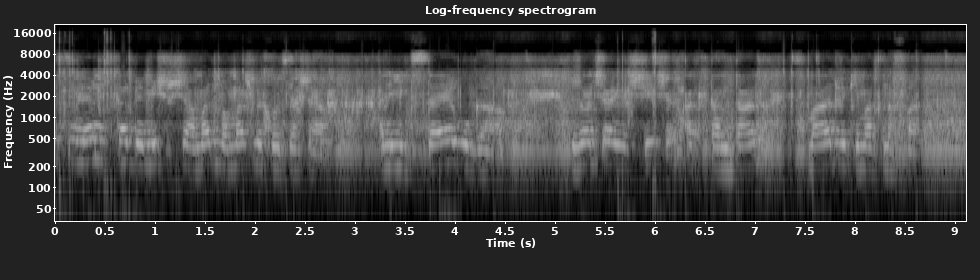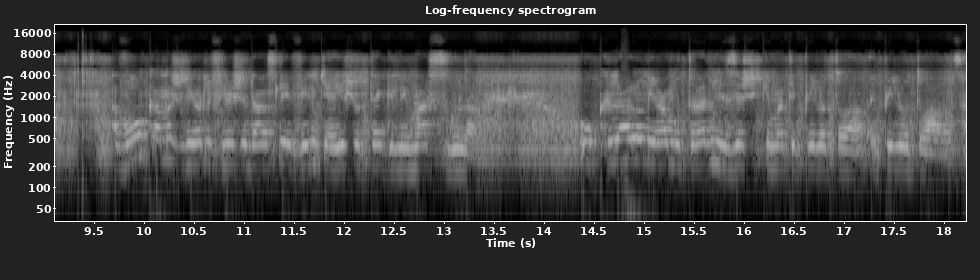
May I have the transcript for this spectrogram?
לשים לב נתקל במישהו שעמד ממש מחוץ לשער אני מצטער הוא גר בזמן שהישיש הקטנטן מעד וכמעט נפל עברו כמה שניות לפני שדרסלי הבין כי האיש עוטה גלימה סגולה הוא כלל לא נראה מוטרד מזה שכמעט הפיל אותו, הפילו אותו ארצה.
